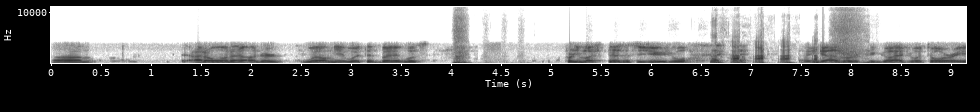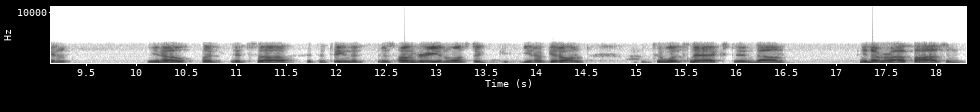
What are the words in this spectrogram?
Um, I don't want to underwhelm you with it, but it was pretty much business as usual. I mean, guys were congratulatory, and you know, but it's uh, it's a team that is hungry and wants to, you know, get on to what's next. And um, you never high fives, and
